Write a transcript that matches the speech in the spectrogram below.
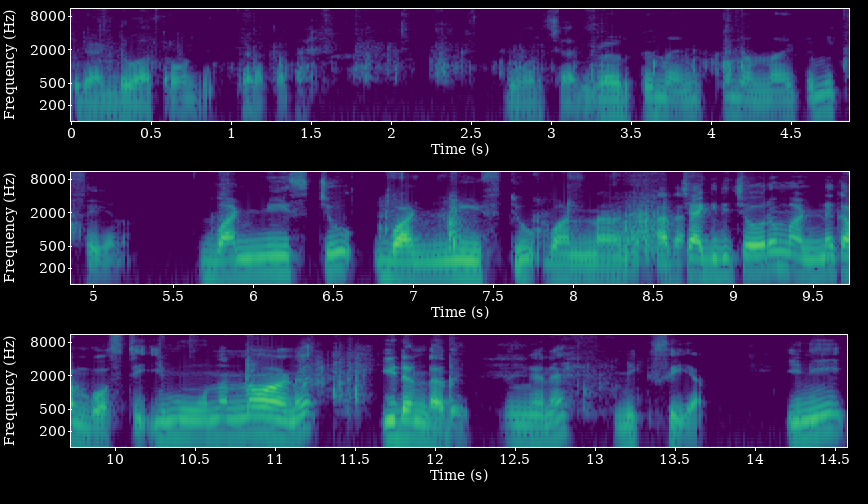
രണ്ട് പാത്രമുണ്ട്. കിടക്കട്ടെ. ഇത് കുറച്ച് അധികം എടുത്ത് നമുക്ക് നന്നായിട്ട് മിക്സ് ചെയ്യണം. One is to one is to one ആണ്. അത്. ചകിരിച്ചോറ് മണ്ണ് കമ്പോസ്റ്റ് ഈ മൂന്നെണ്ണമാണ് ഇടേണ്ടത്. ഇങ്ങനെ മിക്സ് ചെയ്യാം. ഇനി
